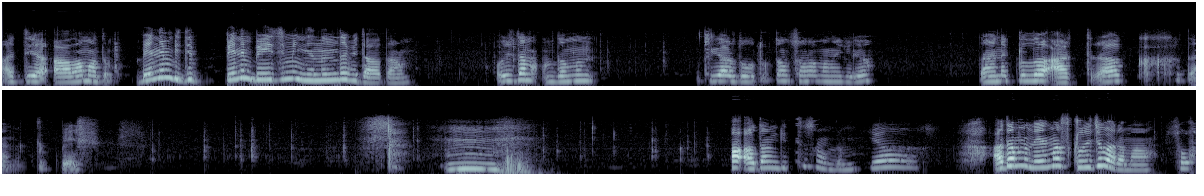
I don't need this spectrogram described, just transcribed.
Hadi ağlamadım. Benim bir de benim base'imin yanında bir de adam. O yüzden adamın kiler doğduktan sonra bana geliyor. Dayanıklılığı arttırak. Dayanıklılık 5. Hmm. Aa adam gitti sandım. Ya. Adamın elmas kılıcı var ama. Sok.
